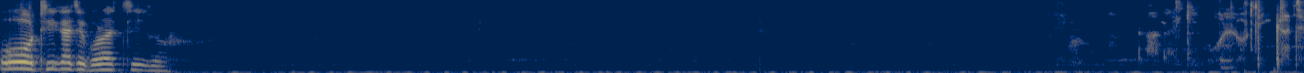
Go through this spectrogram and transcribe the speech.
ও ঠিক আছে ঘোরাচ্ছি তো ঠিক আছে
